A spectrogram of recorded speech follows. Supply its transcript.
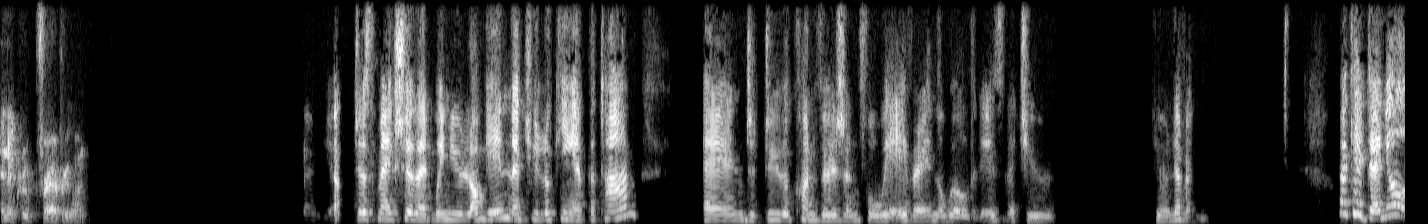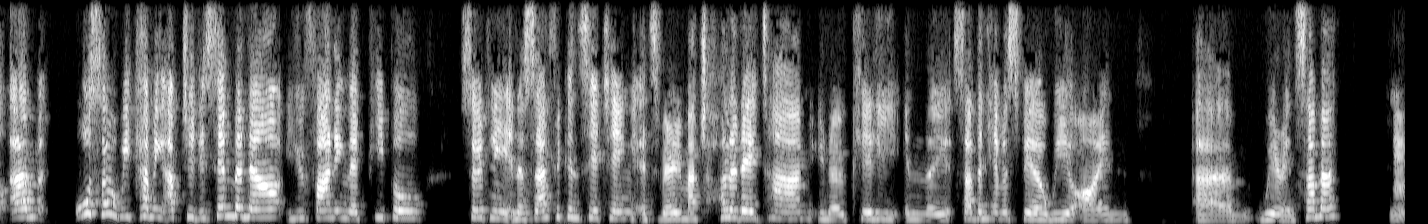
and a group for everyone Yep. Just make sure that when you log in that you're looking at the time and do the conversion for wherever in the world it is that you you're living. Okay, Daniel. Um, also, we're coming up to December now. You're finding that people, certainly in a South African setting, it's very much holiday time. You know, clearly in the southern hemisphere, we are in um, we're in summer. Hmm.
